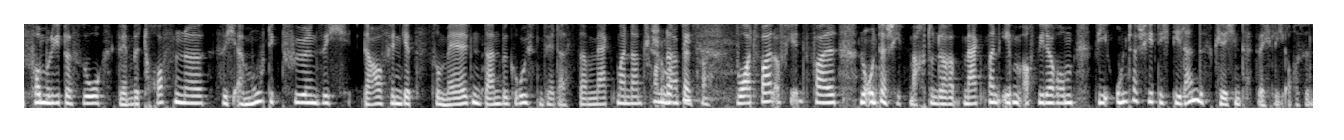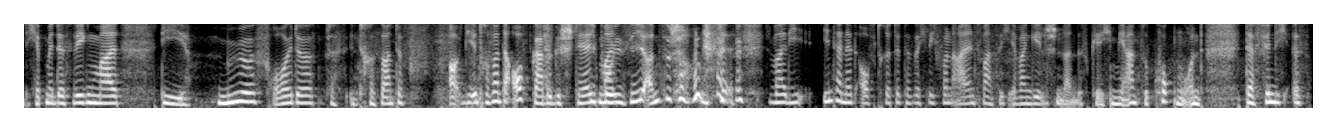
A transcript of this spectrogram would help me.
formuliert das so, wenn Betroffene sich ermutigt fühlen, sich daraufhin jetzt zu melden, dann begrüßen wir das. Da merkt man dann schon, schon dass besser. die Wortwahl auf jeden Fall einen Unterschied macht. Und da merkt man eben auch wiederum, wie unterschiedlich die Landeskirchen tatsächlich auch sind. Ich habe mir deswegen mal die Mühe, Freude, das interessante, die interessante Aufgabe gestellt, die Poesie mal, anzuschauen, mal die Internetauftritte tatsächlich von allen 20 evangelischen Landeskirchen mir anzugucken. Und da finde ich es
